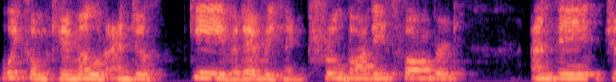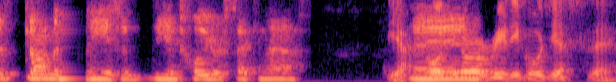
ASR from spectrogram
Wycombe came out and just gave it everything, True bodies forward, and they just dominated the entire second half. Yeah. oh, they Um, were really good yesterday.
